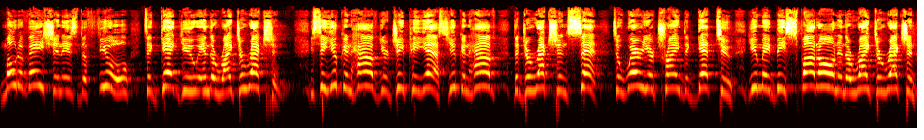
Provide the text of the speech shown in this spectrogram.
Motivation is the fuel to get you in the right direction. You see, you can have your GPS, you can have the direction set to where you're trying to get to. You may be spot on in the right direction,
